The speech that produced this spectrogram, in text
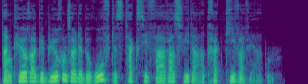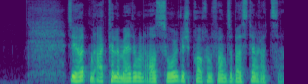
Dank höherer Gebühren soll der Beruf des Taxifahrers wieder attraktiver werden. Sie hörten aktuelle Meldungen aus Seoul, gesprochen von Sebastian Ratzer.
